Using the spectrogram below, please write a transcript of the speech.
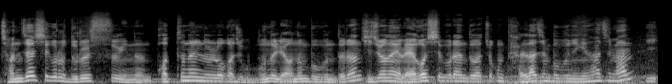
전자식 으로 누를 수 있는 버튼을 눌러가지고 문을 여는 부분들은 기존의 레거시 브랜드와 조금 달라진 부분이긴 하지만 이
